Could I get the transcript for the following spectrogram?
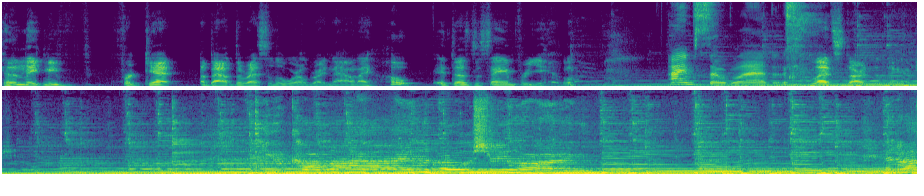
to make me forget about the rest of the world right now, and I hope it does the same for you. I'm so glad. Let's start the damn show. Grocery line. And I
